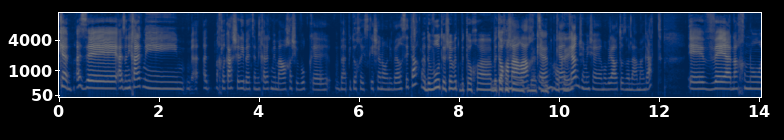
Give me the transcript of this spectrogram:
כן, אז, אה, אז אני חלק מ... המחלקה שלי בעצם היא חלק ממערך השיווק אה, והפיתוח העסקי של האוניברסיטה. הדוברות יושבת בתוך, ה, בתוך השיווק המערך, בעצם. כן, אוקיי. כן, כן, שמי שמובילה אותו זו נעמה גת. אה, ואנחנו,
